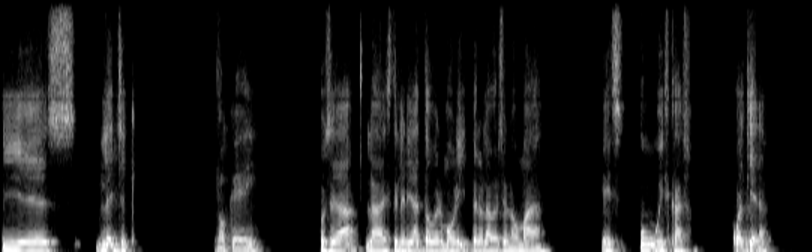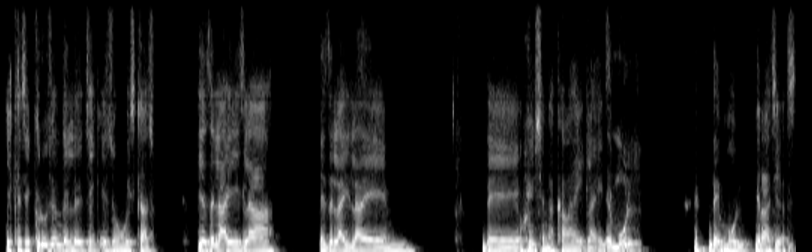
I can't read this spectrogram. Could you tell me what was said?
y es Legic. Ok. O sea, la destilería de Tobermory, pero la versión ahumada es un whiskazo. Cualquiera. El que se crucen de Legic es un whiskazo y es de la isla, es de la isla de, de, uy, se me acaba de ir la isla. De Mul. De Mul, gracias.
